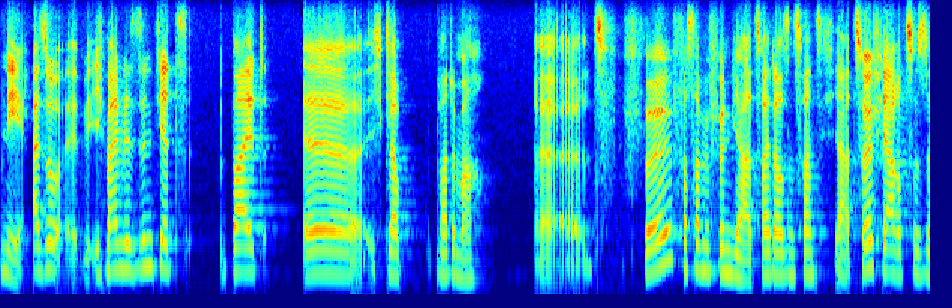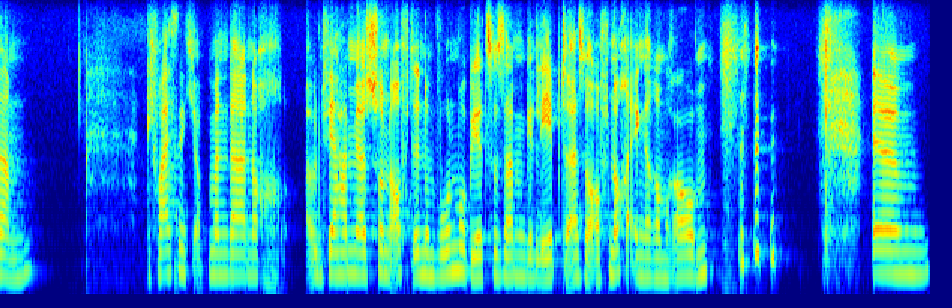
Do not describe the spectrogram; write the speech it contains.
nee, also ich meine, wir sind jetzt bald, äh, ich glaube, warte mal, äh, zwölf, was haben wir für ein Jahr? 2020, ja, zwölf Jahre zusammen. Ich weiß nicht, ob man da noch, und wir haben ja schon oft in einem Wohnmobil zusammengelebt, also auf noch engerem Raum. Ähm,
